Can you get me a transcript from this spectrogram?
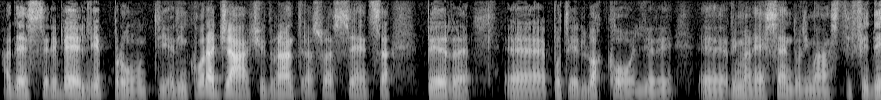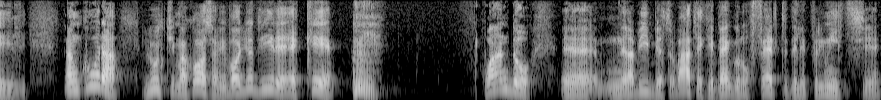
ad essere belli e pronti ed incoraggiarci durante la sua assenza per eh, poterlo accogliere, eh, rimane, essendo rimasti fedeli. Ancora l'ultima cosa vi voglio dire è che quando eh, nella Bibbia trovate che vengono offerte delle primizie,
